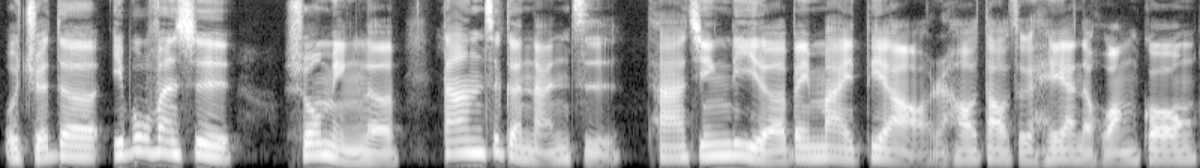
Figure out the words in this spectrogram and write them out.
我觉得一部分是说明了，当这个男子他经历了被卖掉，然后到这个黑暗的皇宫，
